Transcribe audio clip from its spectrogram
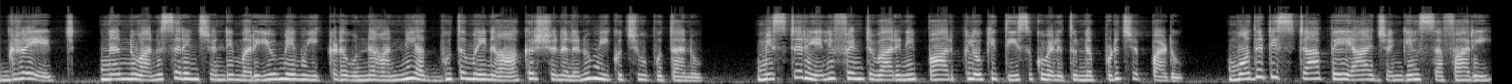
గ్రేట్. నన్ను అనుసరించండి మరియు మేము ఇక్కడ ఉన్న అన్ని అద్భుతమైన ఆకర్షణలను మీకు చూపుతాను. మిస్టర్ ఎలిఫెంట్ వారిని పార్క్లోకి తీసుకువెళుతున్నప్పుడు చెప్పాడు. మొదటి స్టాప్ ఏ ఆ జంగిల్ సఫారీ.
